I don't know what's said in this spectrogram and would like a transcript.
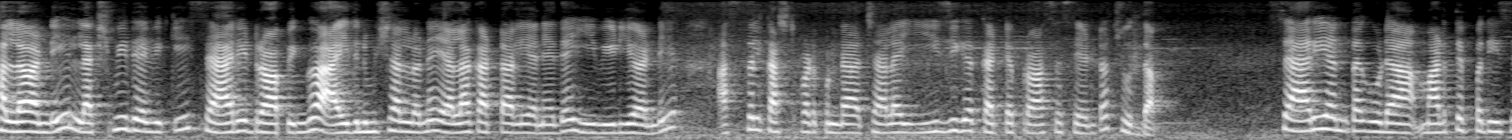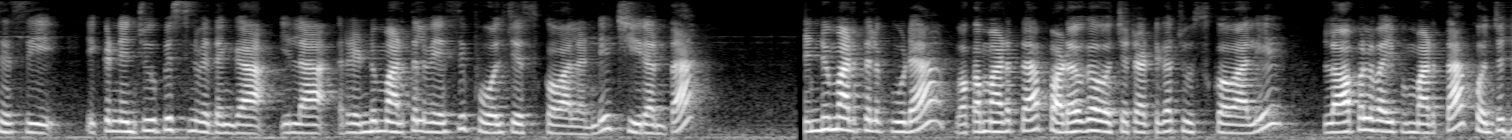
హలో అండి లక్ష్మీదేవికి శారీ డ్రాపింగ్ ఐదు నిమిషాల్లోనే ఎలా కట్టాలి అనేదే ఈ వీడియో అండి. అస్సలు కష్టపడకుండా చాలా ఈజీగా కట్టే ప్రాసెస్ ఏంటో చూద్దాం. శారీ అంతా కూడా మడతెప్ప తీసేసి ఇక్కడ నేను చూపిస్తున్న విధంగా ఇలా రెండు మడతలు వేసి ఫోల్డ్ చేసుకోవాలండి చీరంతా. రెండు మడతలు కూడా ఒక మడత పొడవుగా వచ్చేటట్టుగా చూసుకోవాలి. లోపల వైపు మడత కొంచెం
